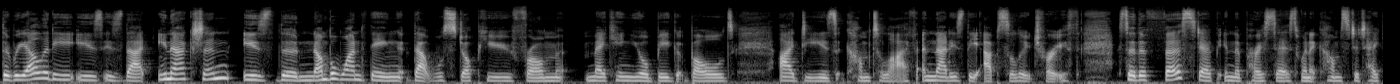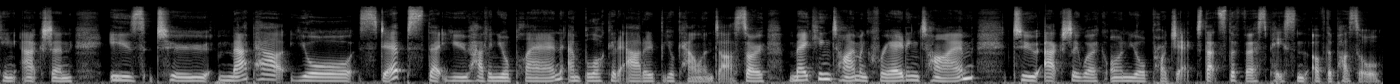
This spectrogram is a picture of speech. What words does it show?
the reality is is that inaction is the number one thing that will stop you from making your big, bold ideas come to life. And that is the absolute truth. So, the first step in the process when it comes to taking action is to map out your steps that you have in your plan and block it out of your calendar. So, making time and creating time to actually work on your project. That's the first piece of the puzzle.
